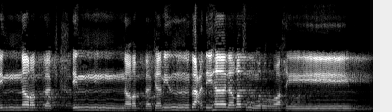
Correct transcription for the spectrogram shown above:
إن ربك إن ربك من بعدها لغفور رحيم.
